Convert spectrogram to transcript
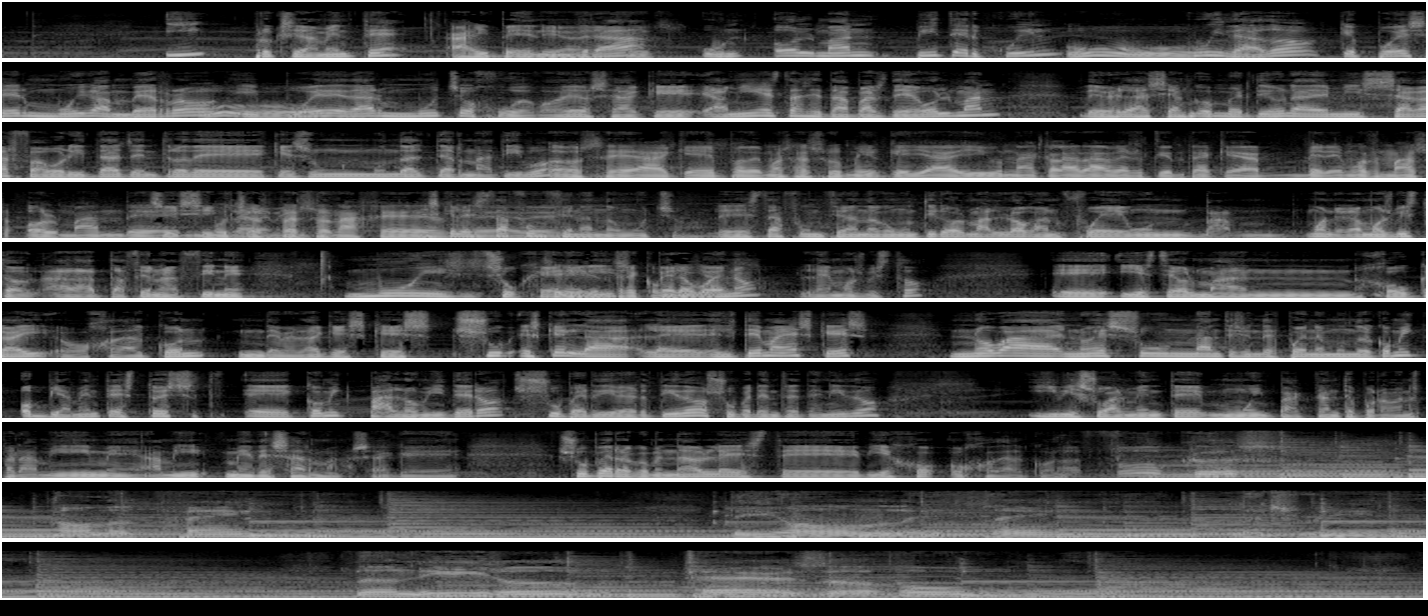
y próximamente Ahí vendrá un Allman Peter Quill. Uh. Cuidado, que puede ser muy gamberro y Uh. puede dar mucho juego. ¿eh? O sea que a mí estas etapas de Allman de verdad se han convertido en una de mis sagas favoritas dentro de que es un mundo alternativo. O sea que podemos asumir que ya hay una clara vertiente a que veremos más Allman de Sí, sí, muchos claramente. personajes. Es que le está de- de- funcionando mucho. Le está funcionando como un tiro. Olman Logan fue un. Bueno, lo hemos visto, adaptación al cine muy subgéneris, pero bueno, la hemos visto. Eh, y este Oldman Hawkeye, o Ojo de Halcón, de verdad que es que es. sub- es que la- la- el tema es que es. No, va, no es un antes y un después en el mundo del cómic. Obviamente, esto es eh, cómic palomitero, súper divertido, súper entretenido y visualmente muy impactante, por lo menos para mí, me, a mí me desarma. O sea que súper recomendable este viejo Ojo de Halcón. Focus on the pain, the only thing that's real. The needle tears a hole,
